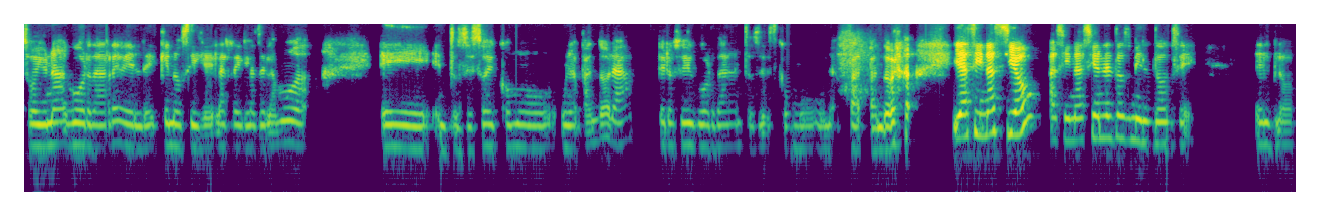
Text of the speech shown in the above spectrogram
soy una gorda rebelde que no sigue las reglas de la moda. Eh, entonces soy como una Pandora, pero soy gorda, entonces como una fat Pandora. Y así nació, así nació en el 2012 el blog.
